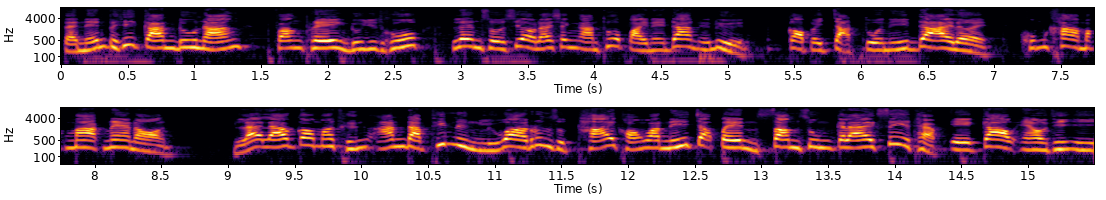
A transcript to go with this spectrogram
แต่เน้นไปที่การดูหนัง ฟังเพลง ดู YouTube เล่นโซเชียลและใช้งานทั่วไปในด้านอื่นๆ ก็ไปจัดตัวนี้ได้เลย คุ้มค่ามากๆแน่นอน และแล้วก็มาถึงอันดับที่ 1 หรือว่ารุ่นสุดท้ายของวันนี้จะเป็น Samsung Galaxy Tab A9 LTE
